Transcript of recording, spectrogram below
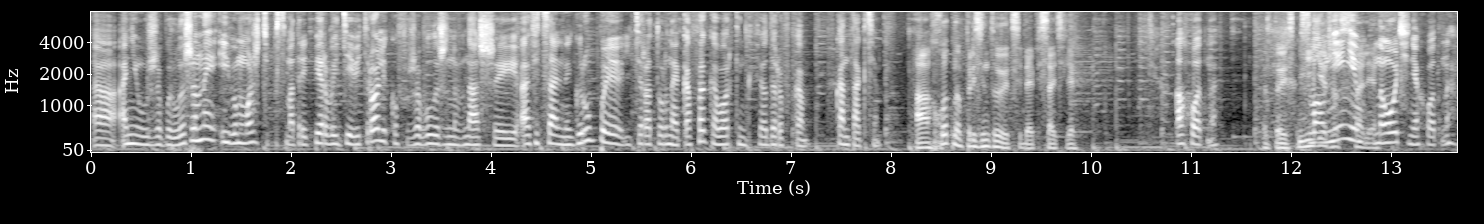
а, они уже выложены, и вы можете посмотреть. Первые 9 роликов уже выложены в нашей официальной группе «Литературное кафе Коворкинг Федоровка» ВКонтакте. А охотно презентуют себя писатели? Охотно. То есть не С волнением, но очень охотно.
